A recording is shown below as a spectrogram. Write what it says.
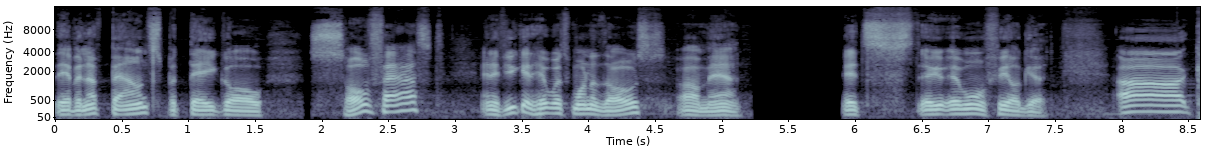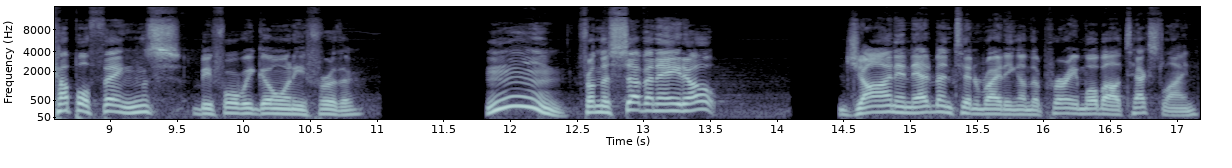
They have enough bounce, but they go so fast. And if you get hit with one of those, oh, man, it's it, it won't feel good. A uh, couple things before we go any further. Mm, from the 780. John in Edmonton writing on the Prairie Mobile text line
